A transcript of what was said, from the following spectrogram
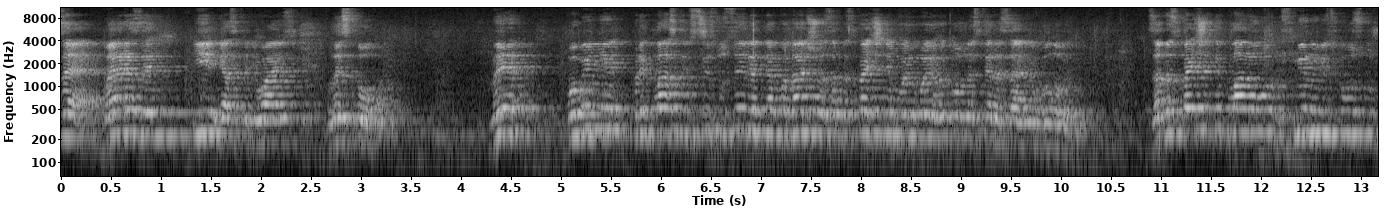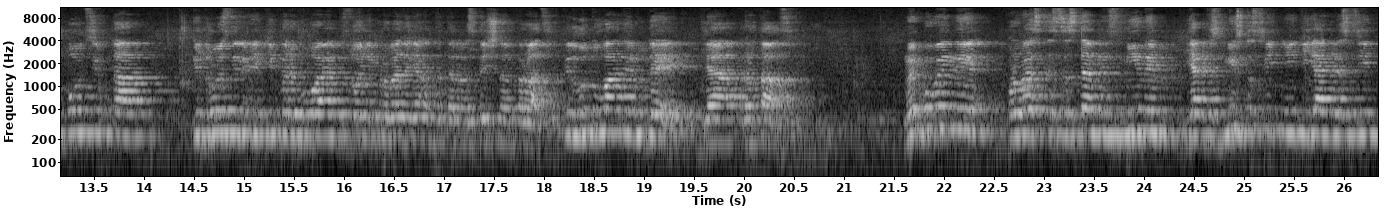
Це березень і, я сподіваюся, листопад. Ми повинні прикласти всі зусилля для подальшого забезпечення бойової готовності резервів голови, забезпечити планову зміну військовослужбовців та підрозділів, які перебувають в зоні проведення антитерористичної операції, підготувати людей для ротації. Ми повинні провести системні зміни як в зміст освітньої діяльності,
